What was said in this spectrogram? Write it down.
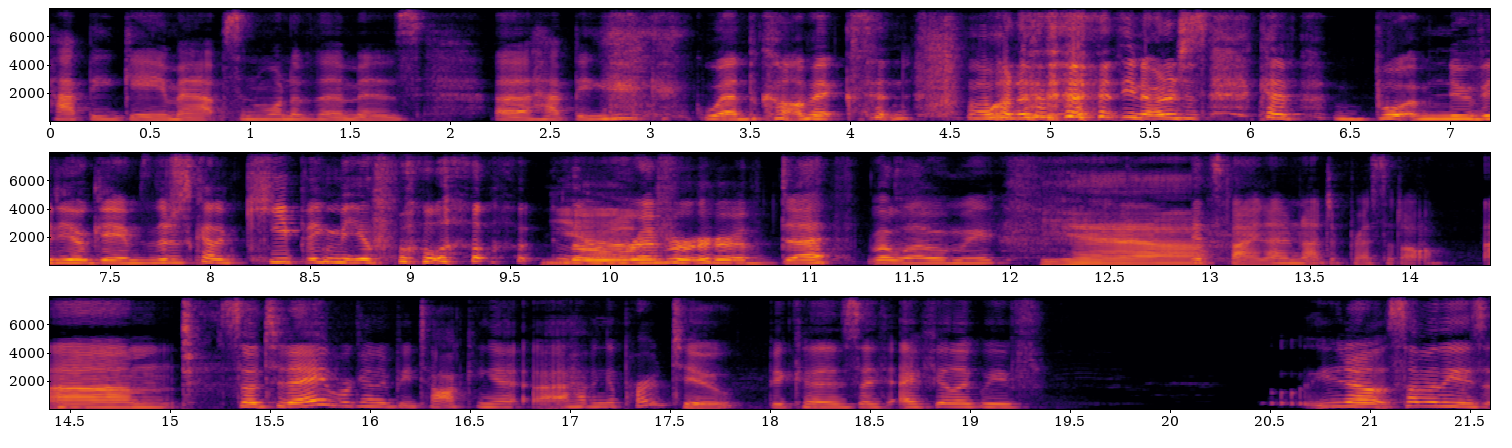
happy game apps, and one of them is uh, happy web comics, and one of the you know, just kind of bo- new video games. And they're just kind of keeping me afloat Yeah. the river of death below me. yeah It's fine. I'm not depressed at all. Um, so today we're going to be talking, uh, having a part two because I, I feel like we've, you know, some of these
